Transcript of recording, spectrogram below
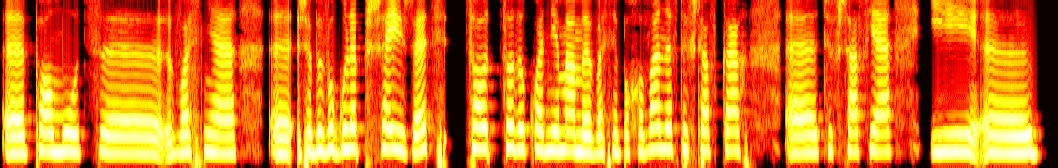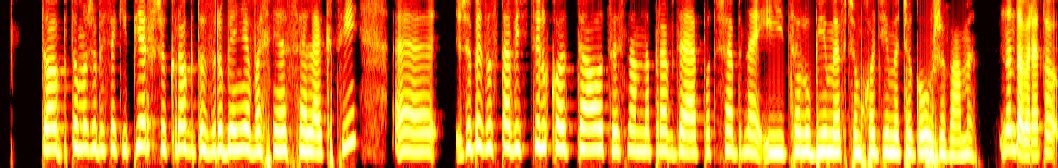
e, pomóc e, właśnie, e, żeby w ogóle przejrzeć, co, co dokładnie mamy właśnie pochowane w tych szafkach czy w szafie i to, to może być taki pierwszy krok do zrobienia właśnie selekcji, żeby zostawić tylko to, co jest nam naprawdę potrzebne i co lubimy, w czym chodzimy, czego używamy. No dobra, to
